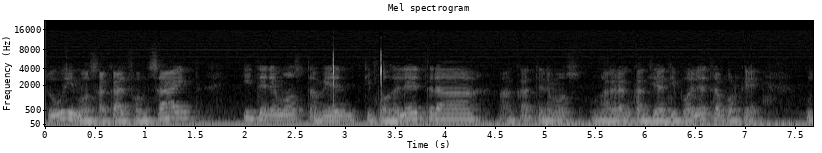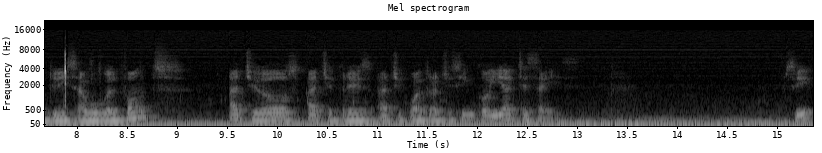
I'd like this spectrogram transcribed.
subimos acá el font size y tenemos también tipos de letra. Acá tenemos una gran cantidad de tipos de letra porque utiliza Google Fonts H2, H3, H4, H5 y H6. ¿Sí?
